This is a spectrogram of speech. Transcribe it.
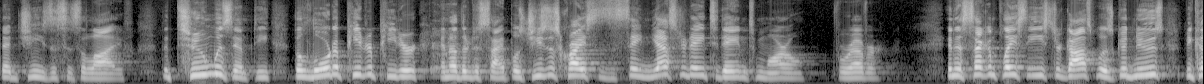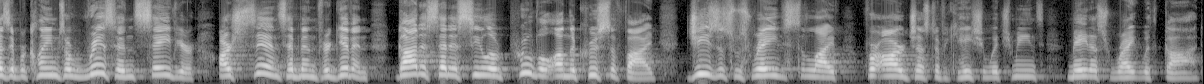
that Jesus is alive. The tomb was empty. The Lord appeared Peter and other disciples. Jesus Christ is the same yesterday, today, and tomorrow, forever. In the second place, the Easter gospel is good news because it proclaims a risen Savior. Our sins have been forgiven. God has set his seal of approval on the crucified. Jesus was raised to life for our justification, which means made us right with God.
